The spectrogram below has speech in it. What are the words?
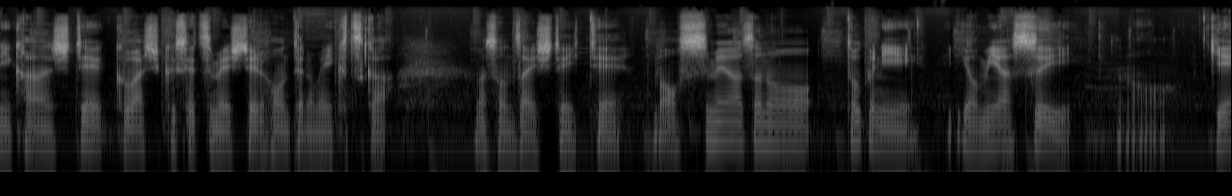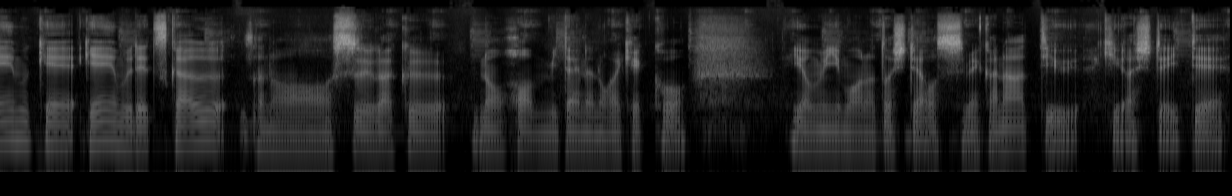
に関して詳しく説明している本っていうのもいくつか、まあ、存在していて、まあ、おすすめはその、特に読みやすい、あのゲーム系、ゲームで使う、その、数学の本みたいなのが結構、読み物としてはおすすめかなっていう気がしていて、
